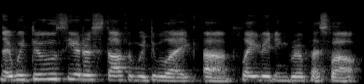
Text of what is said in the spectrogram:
like we do theater stuff and we do like uh, play reading group as well.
